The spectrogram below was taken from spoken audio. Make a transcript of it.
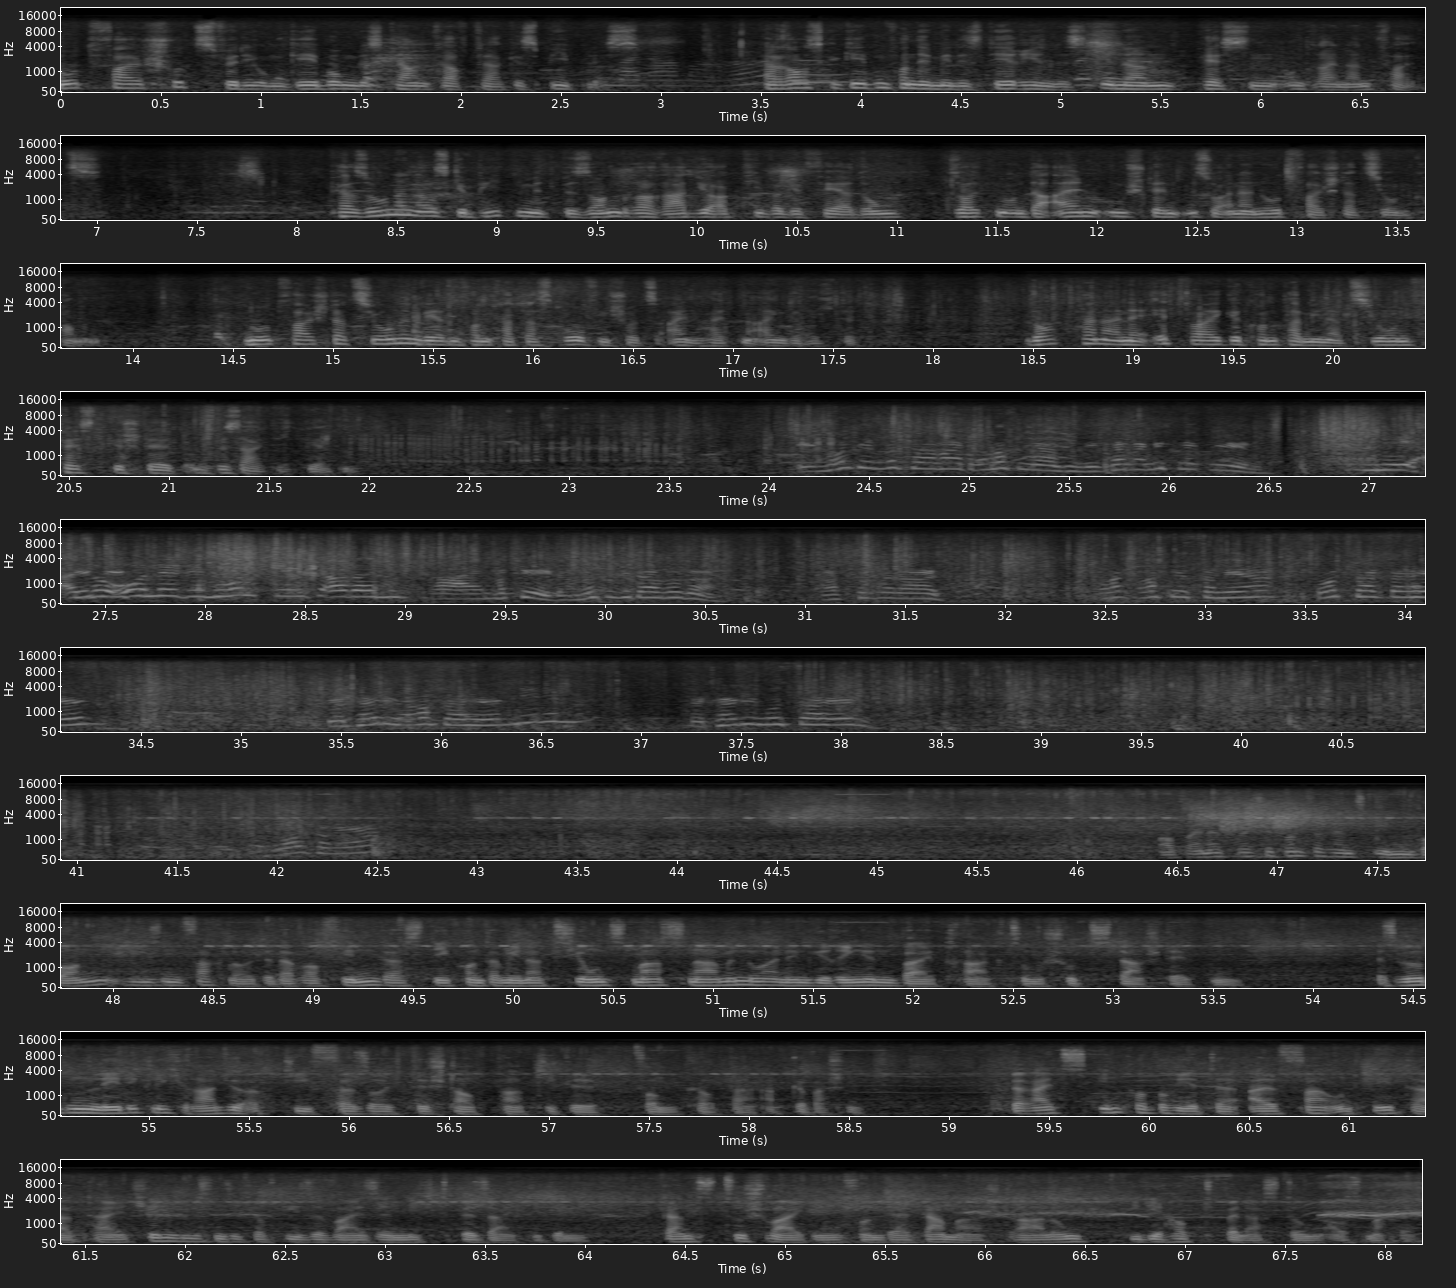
Notfallschutz für die Umgebung des Kernkraftwerkes Biblis. Herausgegeben von den Ministerien des Innern, Hessen und Rheinland-Pfalz. Personen aus Gebieten mit besonderer radioaktiver Gefährdung sollten unter allen Umständen zu einer Notfallstation kommen. Notfallstationen werden von Katastrophenschutzeinheiten eingerichtet. Dort kann eine etwaige Kontamination festgestellt und beseitigt werden. Den Hund, den müssen wir mal draußen lassen, den können wir nicht mitnehmen. Nee, also ohne den Hund gehe ich aber nicht rein. Okay, dann müssen Sie da rüber. Das tut mir leid. Und was jetzt von mir? Rucksack dahin. Der Teddy auch dahin. Der Teddy muss dahin. Komm her. Auf einer Pressekonferenz in Bonn wiesen Fachleute darauf hin, dass Dekontaminationsmaßnahmen nur einen geringen Beitrag zum Schutz darstellten. Es würden lediglich radioaktiv verseuchte Staubpartikel vom Körper abgewaschen. Bereits inkorporierte Alpha- und Beta-Teilchen ließen sich auf diese Weise nicht beseitigen, ganz zu schweigen von der Gammastrahlung, die die Hauptbelastung ausmache.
